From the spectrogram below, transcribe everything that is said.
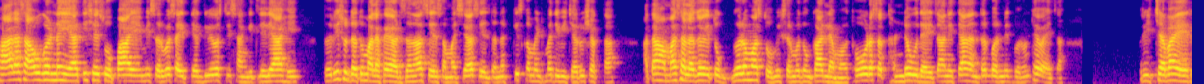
फार असा अवघड नाही आहे अतिशय सोपा आहे. मी सर्व साहित्य अगदी व्यवस्थित सांगितलेले आहे. तरी सुद्धा तुम्हाला काही अडचण असेल समस्या असेल तर नक्कीच कमेंटमध्ये विचारू शकता. आता हा मसाला जो आहे तो गरम असतो मिक्सरमधून काढल्यामुळं थोडासा थंड होऊ द्यायचा आणि त्यानंतर बरणीत भरून ठेवायचा. फ्रीजच्या बाहेर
